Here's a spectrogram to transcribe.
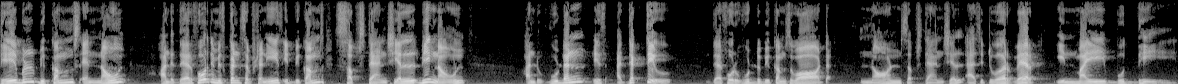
table becomes a noun and therefore the misconception is it becomes substantial being noun and wooden is adjective. Therefore wood becomes what? Non substantial as it were where? In my buddhi.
